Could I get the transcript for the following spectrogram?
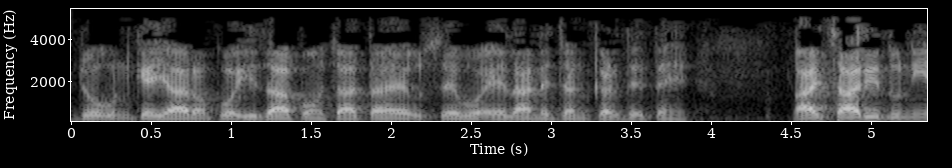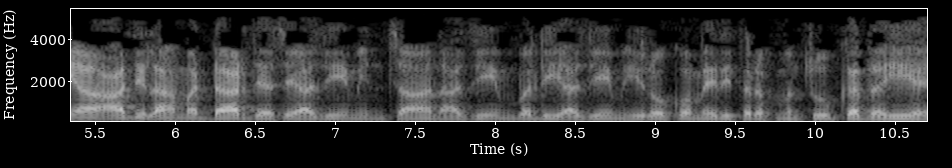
جو ان کے یاروں کو ایزا پہنچاتا ہے، اس سے وہ اعلان جنگ کر دیتے ہیں۔ آج ساری دنیا عادل احمد ڈار جیسے عظیم انسان، عظیم ولی، عظیم ہیرو کو میری طرف منسوب کر رہی ہے۔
